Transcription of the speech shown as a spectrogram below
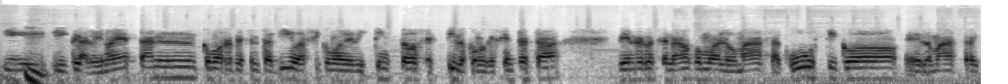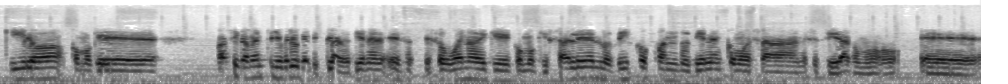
y, Mm. y claro, y no es tan como representativo, así como de distintos estilos, como que siempre está bien relacionado como a lo más acústico, eh, lo más tranquilo, como que básicamente yo creo que claro tiene eso, eso bueno de que como que salen los discos cuando tienen como esa necesidad como eh,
